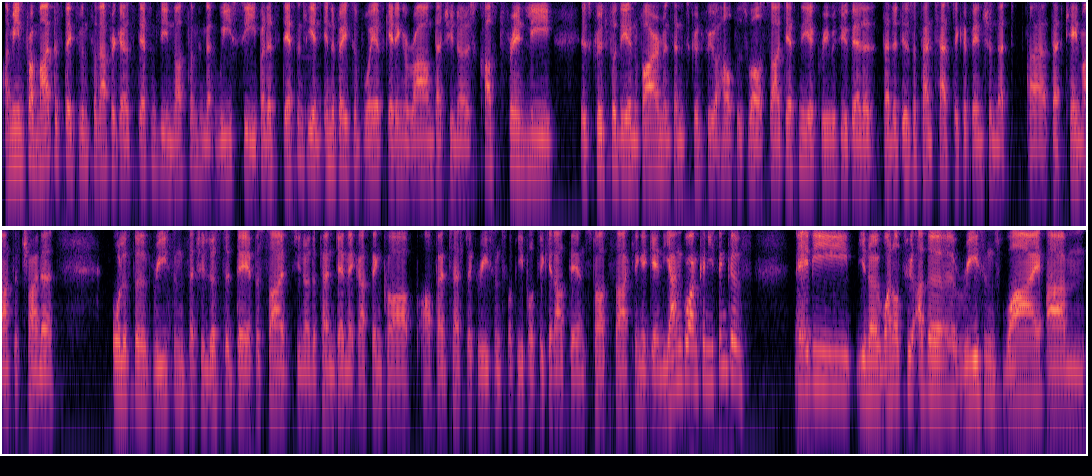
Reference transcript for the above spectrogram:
I mean, from my perspective in South Africa, it's definitely not something that we see, but it's definitely an innovative way of getting around that, you know, is cost friendly, is good for the environment, and it's good for your health as well. So I definitely agree with you there that, that it is a fantastic invention that uh, that came out of China all of the reasons that you listed there, besides you know the pandemic, I think are are fantastic reasons for people to get out there and start cycling again. Yang Guang, can you think of maybe you know one or two other reasons why um,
